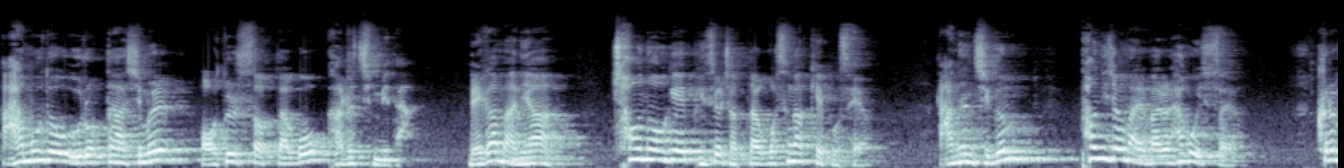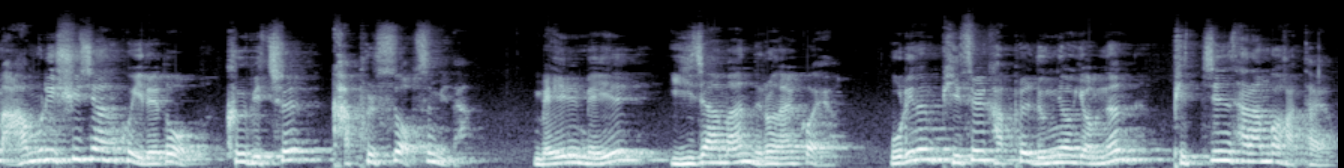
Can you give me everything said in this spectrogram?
아무도 의롭다 하심을 얻을 수 없다고 가르칩니다. 내가 만약 천억의 빚을 졌다고 생각해 보세요. 나는 지금 편의점 알바를 하고 있어요. 그럼 아무리 쉬지 않고 일해도 그 빚을 갚을 수 없습니다. 매일매일 이자만 늘어날 거예요. 우리는 빚을 갚을 능력이 없는 빚진 사람과 같아요.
